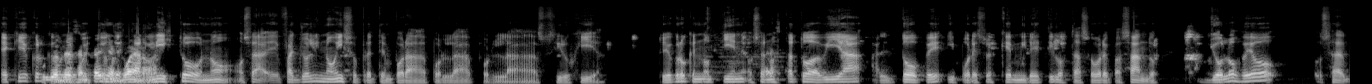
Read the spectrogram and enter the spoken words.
Es que yo creo que es una cuestión de bueno, estar listo o no. O sea, Fagioli no hizo pretemporada por la, por la cirugía. Yo creo que no tiene, o sea, no está todavía al tope y por eso es que Miretti lo está sobrepasando. Yo los veo, o sea,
